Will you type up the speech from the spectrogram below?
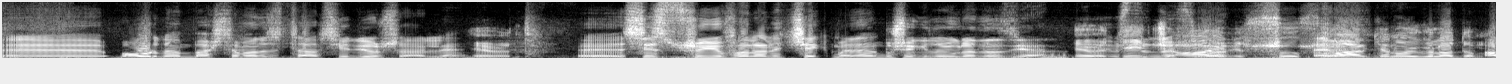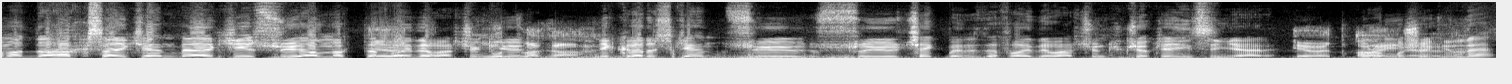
Ee, oradan başlamanızı tavsiye ediyoruz hale. Evet. Ee, siz suyu falan hiç çekmeden bu şekilde uyguladınız yani. Evet. Üstünde hiç su var. aynı su, su Evet. varken uyguladım. Ama daha kısayken belki suyu almakta Evet, fayda var. Çünkü mutlaka. bir karışken suyu, suyu çekmenizde fayda var. Çünkü köke insin yani. Evet, Durum aynen bu şekilde.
